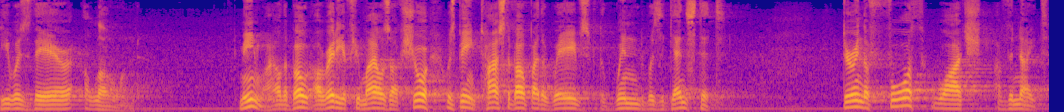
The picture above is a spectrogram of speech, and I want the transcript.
he was there alone. Meanwhile, the boat, already a few miles offshore, was being tossed about by the waves. The wind was against it. During the fourth watch of the night,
